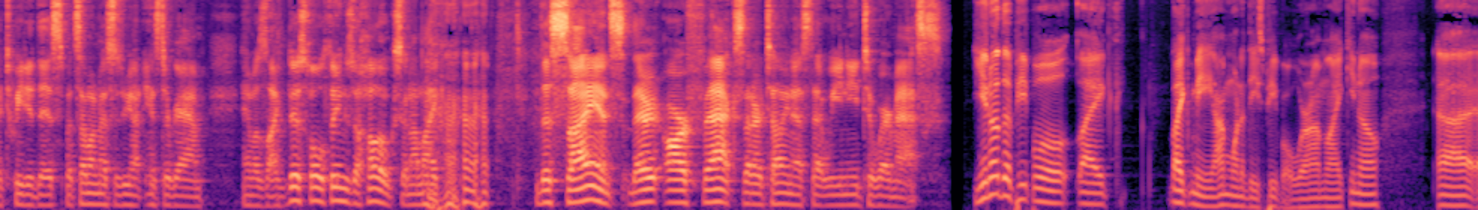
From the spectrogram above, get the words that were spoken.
I tweeted this, but someone messaged me on Instagram and was like, "This whole thing's a hoax," and I'm like. the science there are facts that are telling us that we need to wear masks You know the people like like me, I'm one of these people where I'm like, you know, uh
